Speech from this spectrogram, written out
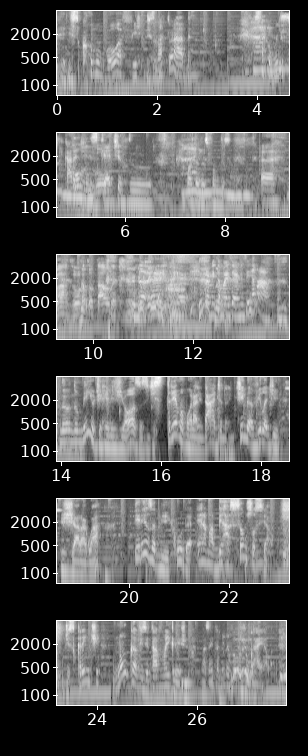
excomungou a filha desnaturada. Está com muito cara de esquete do Porta dos Fundos. Bah, zorra total, né? Não, é. pra mim tá mais Hermes e Renato. No, no meio de religiosos e de extrema moralidade da antiga vila de Jaraguá, Teresa Bicuda era uma aberração social. Descrente, nunca visitava uma igreja. Mas aí também não vamos julgar ela. né?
